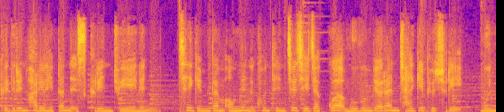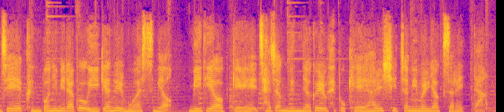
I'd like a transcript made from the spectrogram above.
그들은 화려했던 스크린 뒤에는 책임감 없는 콘텐츠 제작과 무분별한 자기 표출이 문제의 근본임이라고 의견을 모았으며 미디어 업계의 자정 능력을 회복해야 할 시점임을 역설했다.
